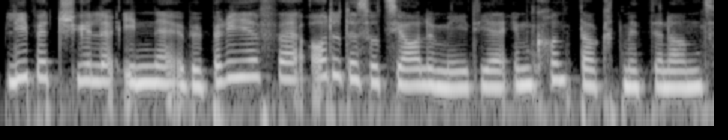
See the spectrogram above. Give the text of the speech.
bleiben die SchülerInnen über Briefe oder den sozialen Medien im Kontakt miteinander.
